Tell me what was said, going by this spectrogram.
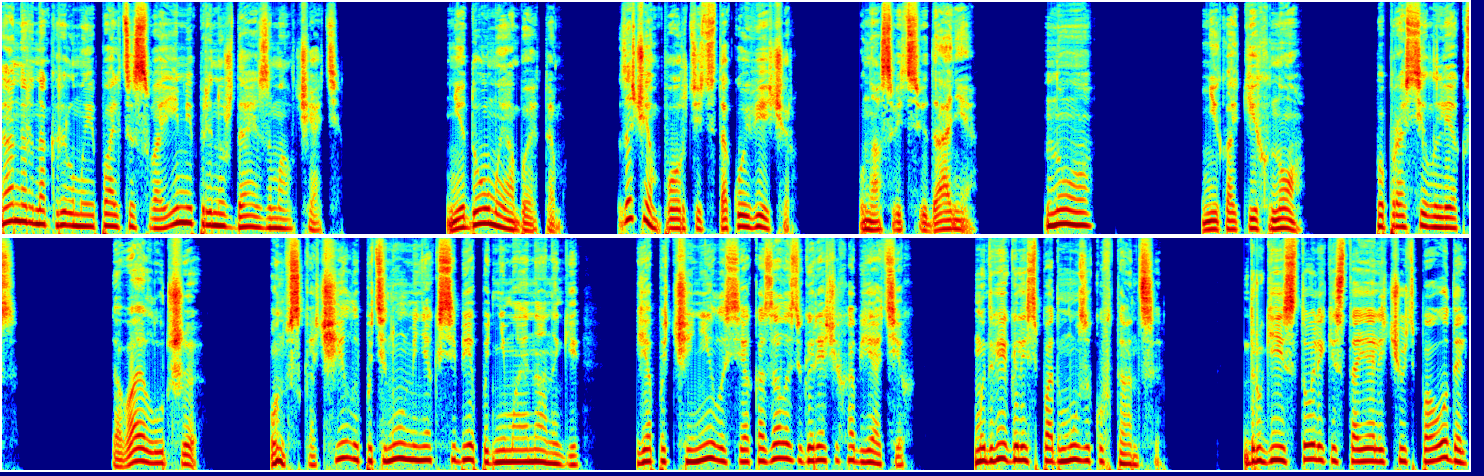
Таннер накрыл мои пальцы своими, принуждая замолчать. Не думай об этом. Зачем портить такой вечер? У нас ведь свидание. Но никаких но, попросил Лекс. Давай лучше. Он вскочил и потянул меня к себе, поднимая на ноги. Я подчинилась и оказалась в горячих объятиях. Мы двигались под музыку в танце. Другие столики стояли чуть поодаль,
